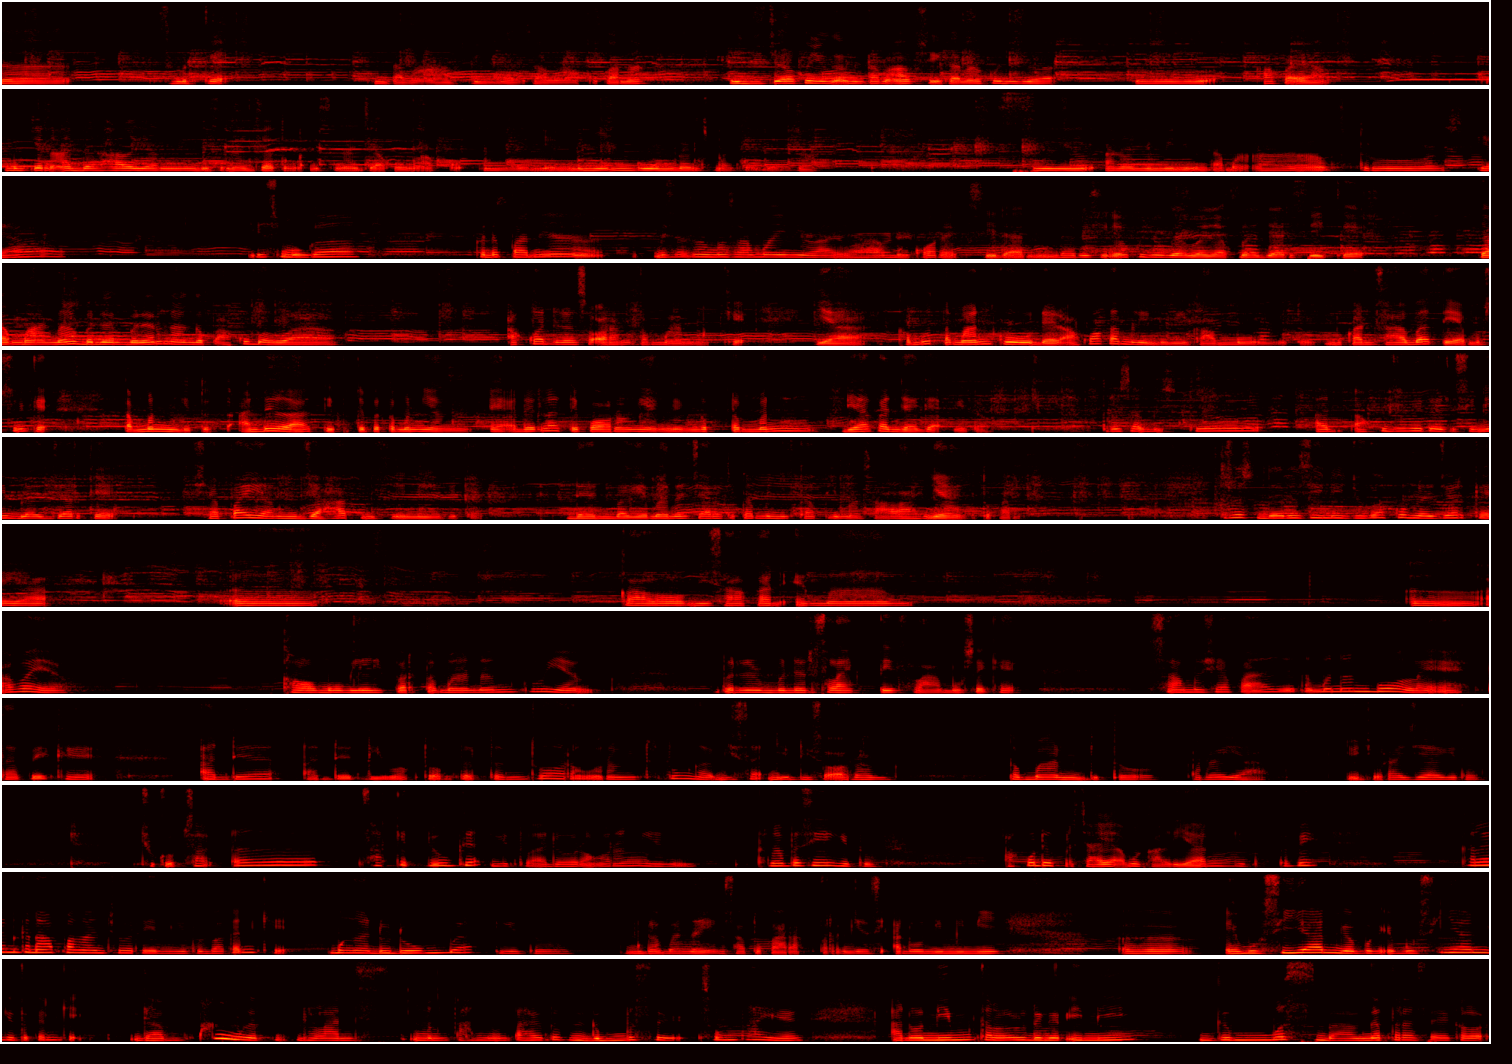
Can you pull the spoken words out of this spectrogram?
uh, sempet minta maaf juga sama aku. Karena ya jujur aku juga minta maaf sih. Karena aku juga uh, apa ya? Mungkin ada hal yang disengaja atau nggak disengaja aku ngakuin yang menyinggung dan sebagainya. Nah si anonim ini minta maaf terus ya ya semoga ke depannya bisa sama-sama inilah ya mengkoreksi. Dan dari sini aku juga banyak belajar sih kayak yang mana benar-benar nganggap aku bahwa aku adalah seorang teman kayak ya kamu temanku dan aku akan melindungi kamu gitu. Bukan sahabat ya maksudnya kayak temen gitu. Adalah tipe-tipe temen yang eh adalah tipe orang yang nganggep temen dia akan jaga gitu. Terus habis itu aku juga dari sini belajar kayak siapa yang jahat di sini gitu. Dan bagaimana cara kita menyikapi masalahnya gitu kan. Terus dari sini juga aku belajar kayak uh, kalau misalkan emang uh, apa ya kalau mau milih pertemanan tuh yang bener-bener selektif lah. Maksudnya kayak sama siapa aja temenan boleh tapi kayak ada ada di waktu tertentu orang-orang itu tuh nggak bisa jadi seorang teman gitu. Karena ya jujur aja gitu. Cukup sak uh, sakit juga gitu. Ada orang-orang yang kenapa sih? gitu. Aku udah percaya sama kalian gitu. Tapi kalian kenapa ngancurin gitu? Bahkan kayak mengadu domba gitu. Mudah mana yang satu karakternya si anonim ini uh, emosian gampang emosian gitu kan. Kayak gampang banget nelan mentah-mentah itu gemes sumpah ya. Anonim kalau lu denger ini gemes banget rasanya. Kalau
